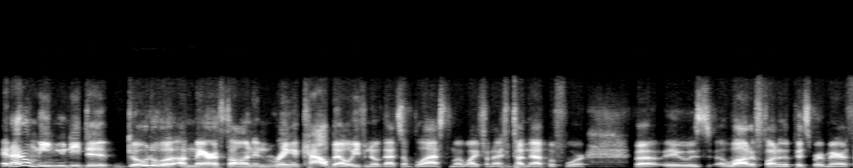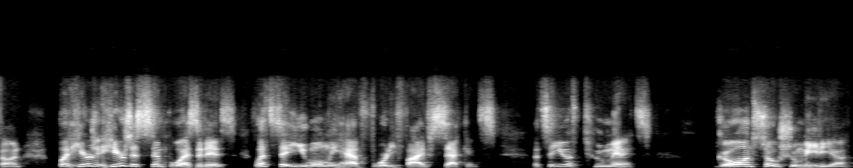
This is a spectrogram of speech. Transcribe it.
And I don't mean you need to go to a, a, marathon and ring a cowbell, even though that's a blast. My wife and I have done that before. But it was a lot of fun in the Pittsburgh Marathon. But here's here's as simple as it is. Let's say you only have 45 seconds. Let's say you have two minutes go on social media.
